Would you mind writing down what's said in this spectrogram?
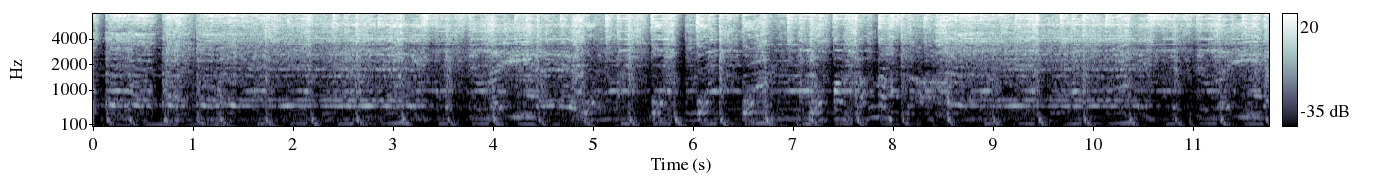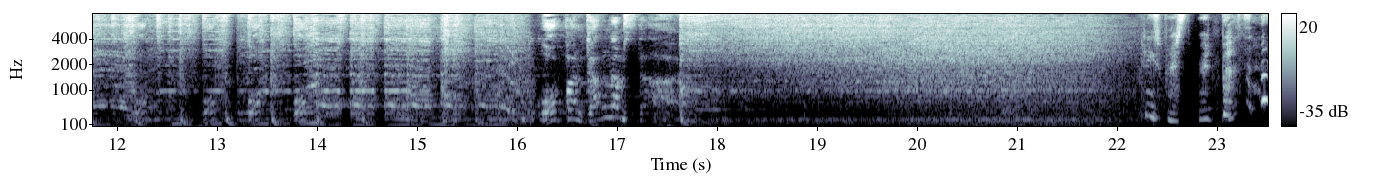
Gangnam Style. Please press the red button.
